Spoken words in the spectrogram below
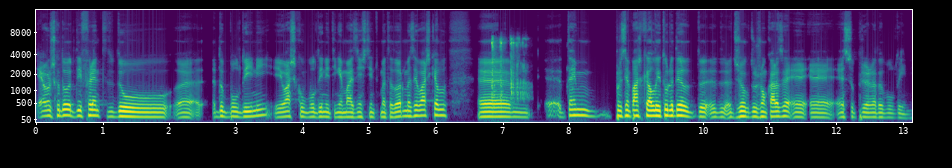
é um jogador diferente do, uh, do Boldini. Eu acho que o Boldini tinha mais instinto matador, mas eu acho que ele uh, tem, por exemplo, acho que a leitura dele de, de, de jogo do João Carlos é, é, é superior à do Boldini.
